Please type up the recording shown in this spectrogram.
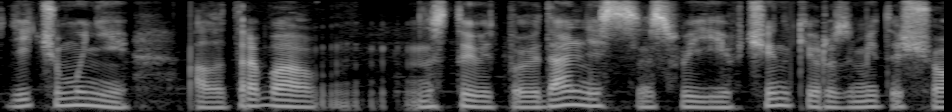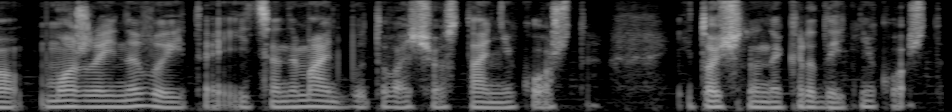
тоді чому ні? Але треба нести відповідальність за свої вчинки, розуміти, що може і не вийти, і це не мають бути ваші останні кошти, і точно не кредитні кошти.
